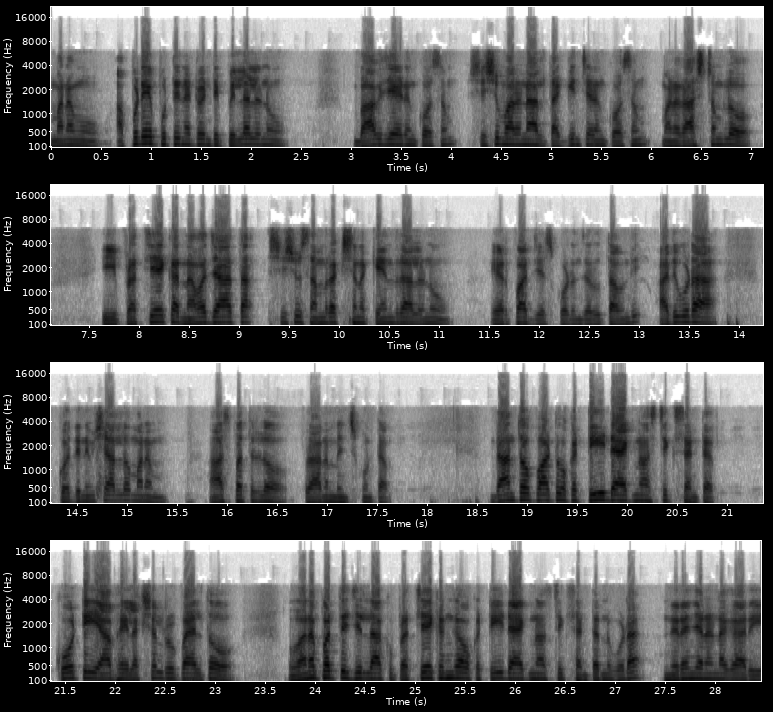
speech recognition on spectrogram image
మనము అప్పుడే పుట్టినటువంటి పిల్లలను బాగు చేయడం కోసం శిశు మరణాలు తగ్గించడం కోసం మన రాష్ట్రంలో ఈ ప్రత్యేక నవజాత శిశు సంరక్షణ కేంద్రాలను ఏర్పాటు చేసుకోవడం జరుగుతూ ఉంది. అది కూడా కొద్ది నిమిషాల్లో మనం ఆసుపత్రిలో ప్రారంభించుకుంటాం. దాంతోపాటు ఒక టీ డయాగ్నోస్టిక్ సెంటర్ కోటి యాభై లక్షల రూపాయలతో వనపర్తి జిల్లాకు ప్రత్యేకంగా ఒక టీ డయాగ్నోస్టిక్ సెంటర్ను కూడా నిరంజనన్న గారి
